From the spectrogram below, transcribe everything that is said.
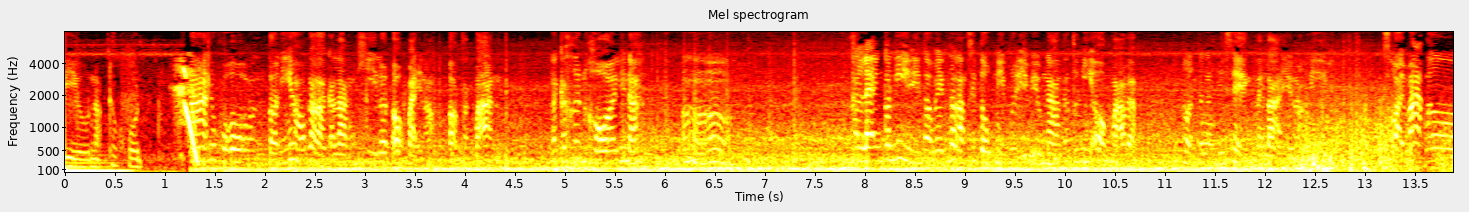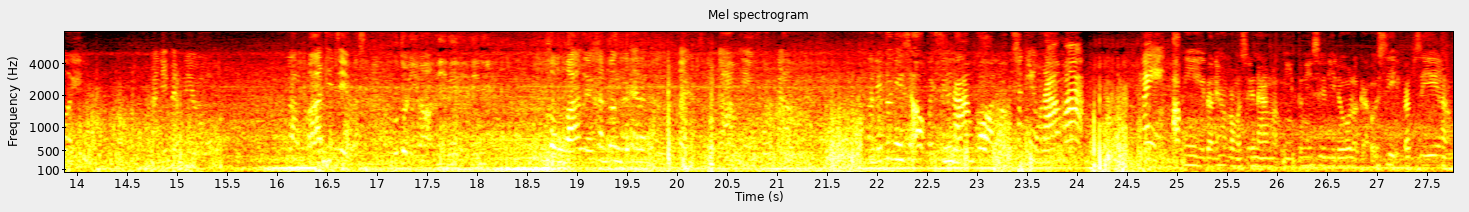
วิวเนาะทุกคนอะทุกคนตอนนี้เขากำลังขี่รถออกไปเนาะออกจากบ้าน แล้วก็ขึ้นคอยนี่นะเออคันแรงก็นี่นี่ตะเวนกำลังสิตกนี่พอดีวิวงามแต่ตัวนี้ออกมาแบบถนนกำลังมีแสงหลายๆอยู่นะนี่สวยมากเลย อันนี้เป็นวิวหลังบ้านที่เจมันจะมีภูตัวนี้เนาะนี่นี่นี่คงว่าเลยขั้นต้นก็แค่นั้นแต่ ซื้อน้ำเองคนน้ำตอนนี้ตัวนี้จะออกไปซื้อน้ำก่อนเนาะฉันหิวน้ำมากนี่อะนี่ตอนนี้เขากำลังซื้อน้ำเนาะนี่ตัวนี้ซื้อดีโดแล้วก็โอซีแป๊บซี่เนาะ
